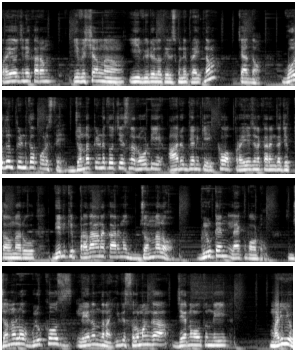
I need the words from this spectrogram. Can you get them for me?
ప్రయోజనకరం? ఈ విషయాలను ఈ వీడియోలో తెలుసుకునే ప్రయత్నం చేద్దాం. గోధుమ పిండితో పోలిస్తే జొన్న పిండితో చేసిన రోటీ ఆరోగ్యానికి ఎక్కువ ప్రయోజనకరంగా చెప్తా ఉన్నారు. దీనికి ప్రధాన కారణం జొన్నలో గ్లూటెన్ లేకపోవటం. జొన్నలో గ్లూకోజ్ లేనందున ఇది సులభంగా జీర్ణమవుతుంది. మరియు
